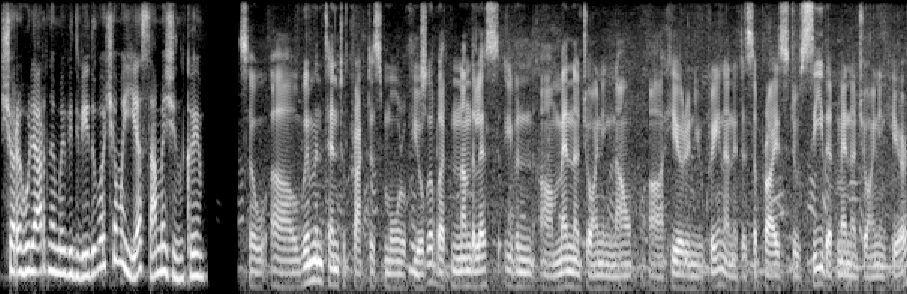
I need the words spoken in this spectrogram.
що регулярними відвідувачами є саме жінки. So uh, women tend to practice more of yoga, but nonetheless, even uh, men are joining now uh, here in Ukraine, and it is surprise to see that men are joining here.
